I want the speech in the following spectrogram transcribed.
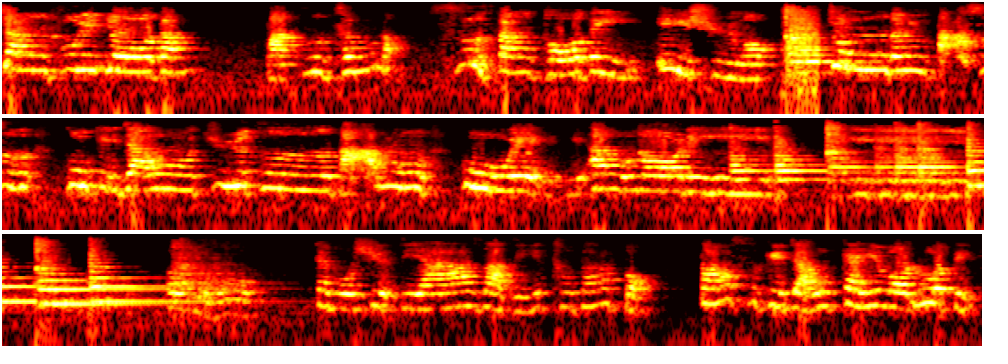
江湖的摇荡，把子成了世上托的一许我，中等大事，故给家务举止大怒，故为安我哩。哦呦，跟我学家啥子一头大刀。大师给家我盖我落的，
